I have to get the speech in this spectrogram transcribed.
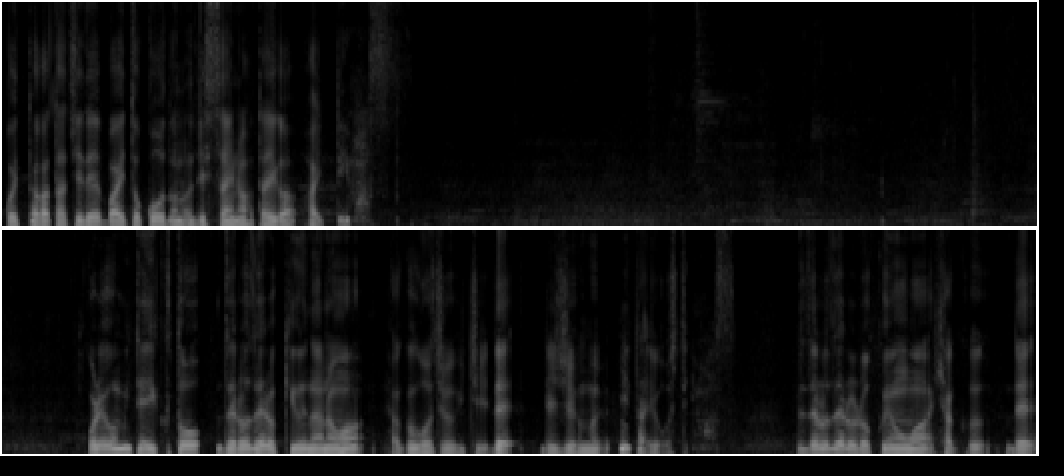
こういった形でバイトコードの実際の値が入っています。これを見ていくと0097は151でレジュームに対応しています。0064は100で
